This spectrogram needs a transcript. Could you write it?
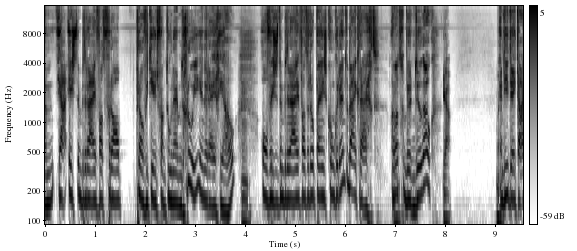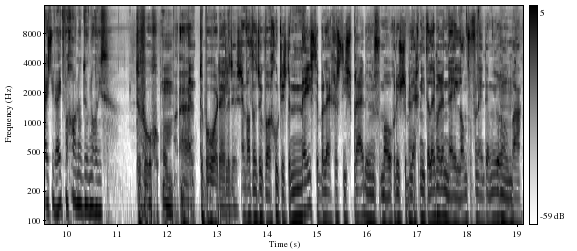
Um, ja, is het een bedrijf wat vooral profiteert van toenemende groei in de regio? Hm. Of is het een bedrijf wat er opeens concurrenten bij krijgt? Want dat hm. gebeurt natuurlijk ook. Ja. En die details die weten we gewoon natuurlijk nog niet te vroeg om uh, te beoordelen dus. En wat natuurlijk wel goed is, de meeste beleggers die spreiden hun vermogen. Dus je belegt niet alleen maar in Nederland of alleen in Europa. Mm.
